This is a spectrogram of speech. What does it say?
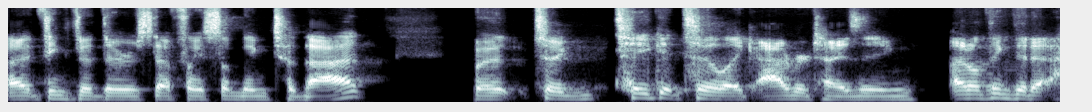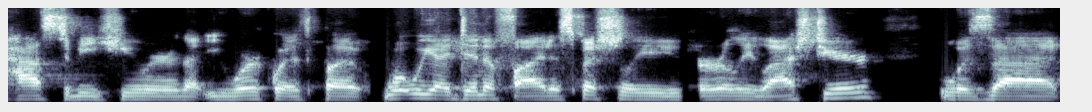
I think that there's definitely something to that. But to take it to like advertising, I don't think that it has to be humor that you work with. But what we identified, especially early last year, was that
